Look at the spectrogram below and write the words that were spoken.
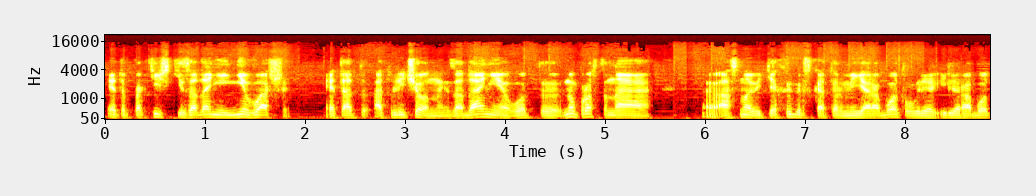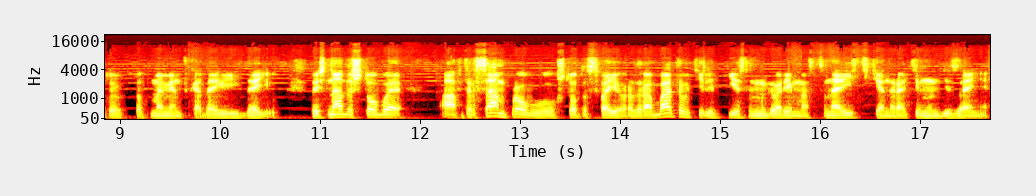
это практические задания не ваши. Это от, отвлеченные задания от, э, ну, просто на э, основе тех игр, с которыми я работал или, или работаю в тот момент, когда я их даю. То есть надо, чтобы автор сам пробовал что-то свое разрабатывать, или если мы говорим о сценаристике, о нарративном дизайне,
